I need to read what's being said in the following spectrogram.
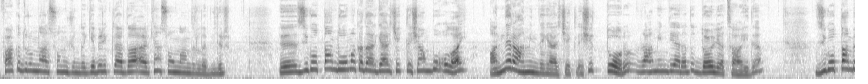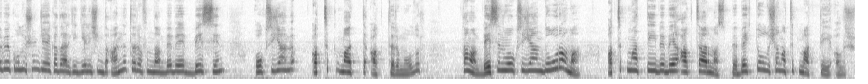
farklı durumlar sonucunda gebelikler daha erken sonlandırılabilir. E, zigottan doğuma kadar gerçekleşen bu olay anne rahminde gerçekleşir. Doğru. Rahmin diğer adı döl yatağıydı. Zigottan bebek oluşuncaya kadarki gelişimde anne tarafından bebeğe besin, oksijen ve atık madde aktarımı olur. Tamam besin ve oksijen doğru ama atık maddeyi bebeğe aktarmaz. Bebekte oluşan atık maddeyi alır.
